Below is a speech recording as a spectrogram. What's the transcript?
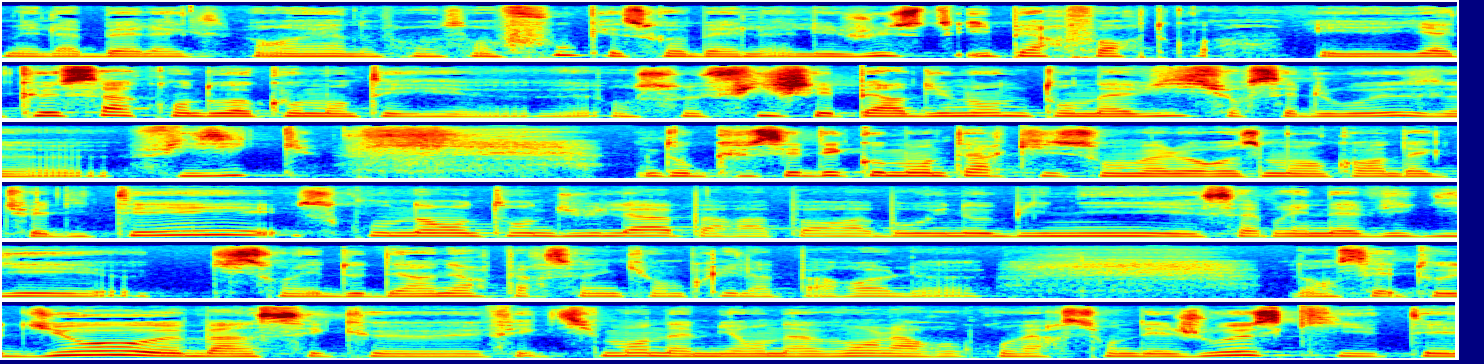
mais la belle expérience, on s'en fout qu'elle soit belle, elle est juste hyper forte, quoi. Et il y a que ça qu'on doit commenter. Euh, on se fiche éperdument de ton avis sur cette joueuse euh, physique. Donc c'est des commentaires qui sont malheureusement encore d'actualité. Ce qu'on a entendu là par rapport à Bruno Bini et Sabrina Viguier, euh, qui sont les deux dernières personnes qui ont pris la parole dans cet audio, euh, ben, c'est que effectivement on a mis en avant la reconversion des joueuses qui était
